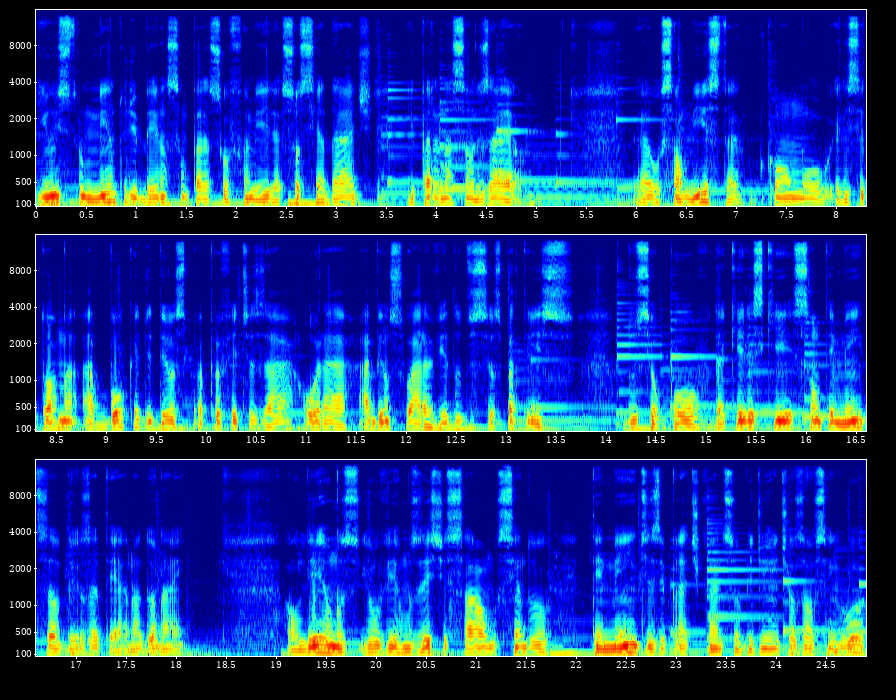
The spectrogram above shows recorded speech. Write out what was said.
e um instrumento de bênção para sua família, sociedade e para a nação de Israel. É, o salmista, como ele se torna a boca de Deus para profetizar, orar, abençoar a vida dos seus patrícios, do seu povo, daqueles que são tementes ao Deus eterno, Adonai. Ao lermos e ouvirmos este salmo, sendo tementes e praticantes obedientes ao Senhor,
